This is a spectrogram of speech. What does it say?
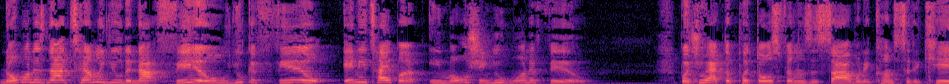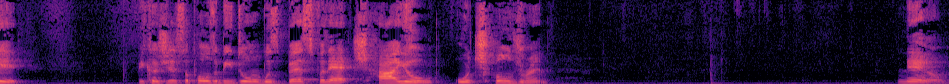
No one is not telling you to not feel. You can feel any type of emotion you want to feel. But you have to put those feelings aside when it comes to the kid. Because you're supposed to be doing what's best for that child or children. Now,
